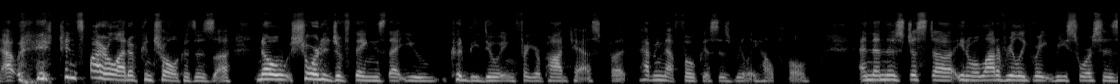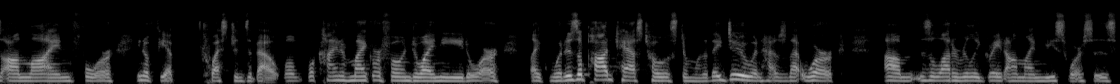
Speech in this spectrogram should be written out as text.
out it can spiral out of control because there's uh, no shortage of things that you could be doing for your podcast but having that focus is really helpful. And then there's just uh, you know a lot of really great resources online for you know if you have questions about well what kind of microphone do i need? Or like what is a podcast host and what do they do and how does that work um, there's a lot of really great online resources.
